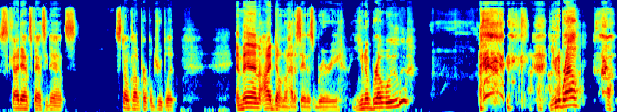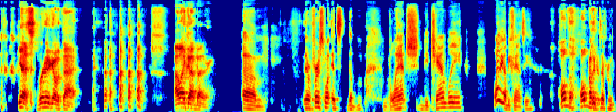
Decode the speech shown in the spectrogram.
Skydance Fancy Dance, Stonecloud Purple Druplet. And then I don't know how to say this brewery. Unibrow? Unibrow? yes, we're gonna go with that. I like that better. Um, their first one, it's the Blanche de Chambly. Why they gotta be fancy? Hold the the from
